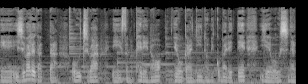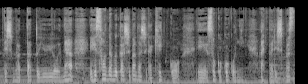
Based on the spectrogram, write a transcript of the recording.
えー、意地悪だったお家は、えー、そのペレの溶岩に飲み込まれて家を失ってしまったというような、えー、そんな昔話が結構、えー、そこここにあったりします、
